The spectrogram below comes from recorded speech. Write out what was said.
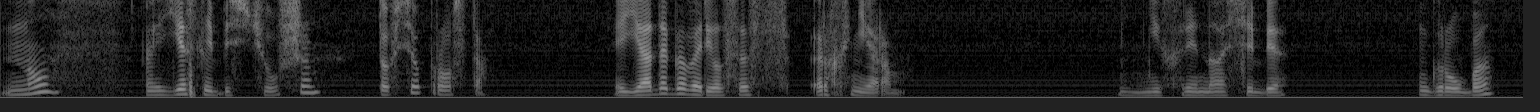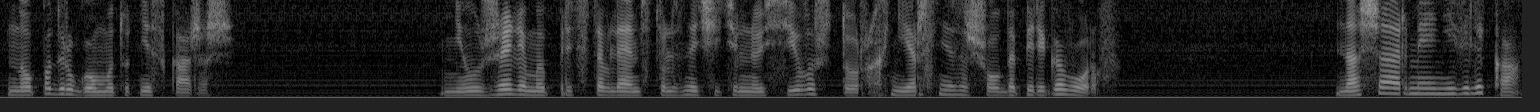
Ну, если без чуши, то все просто. — я договорился с Рхнером. Ни хрена себе. Грубо, но по-другому тут не скажешь. Неужели мы представляем столь значительную силу, что Рхнер снизошел до переговоров? Наша армия невелика,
